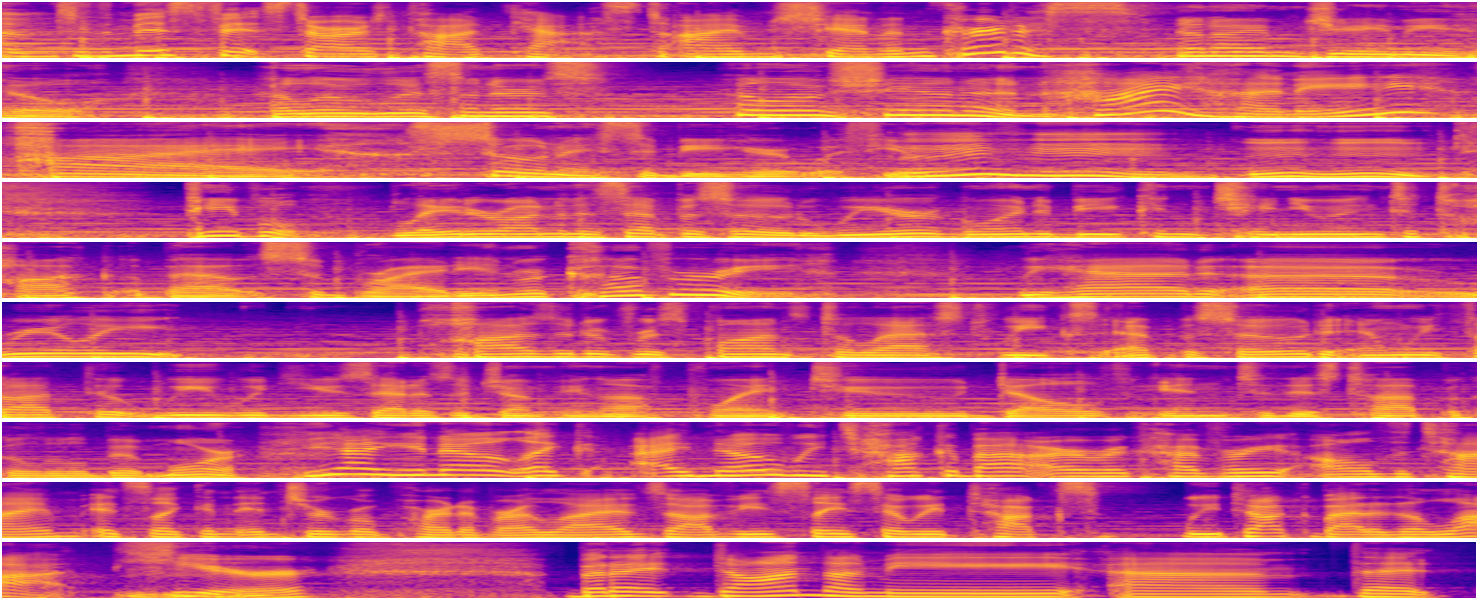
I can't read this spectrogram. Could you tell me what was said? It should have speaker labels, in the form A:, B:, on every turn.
A: Welcome to the Misfit Stars podcast. I'm Shannon Curtis.
B: And I'm Jamie Hill. Hello, listeners. Hello, Shannon.
A: Hi, honey.
B: Hi. So nice to be here with you. Mm hmm. Mm hmm. People, later on in this episode, we are going to be continuing to talk about sobriety and recovery. We had a really positive response to last week's episode, and we thought that we would use that as a jumping off point to delve into this topic a little bit more.
A: Yeah, you know, like I know we talk about our recovery all the time. It's like an integral part of our lives, obviously. So we talk we talk about it a lot here. But it dawned on me um, that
